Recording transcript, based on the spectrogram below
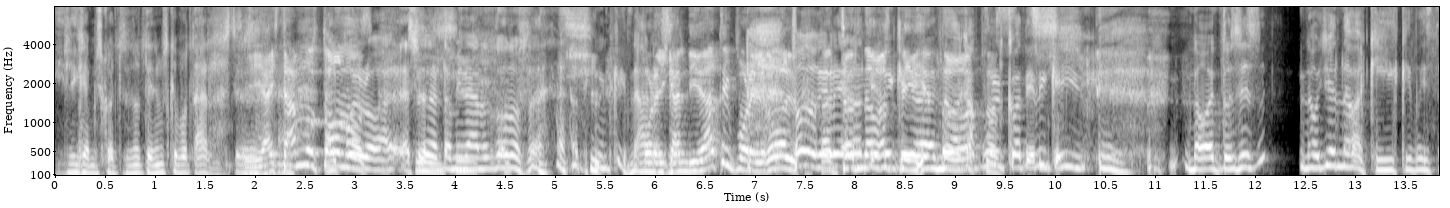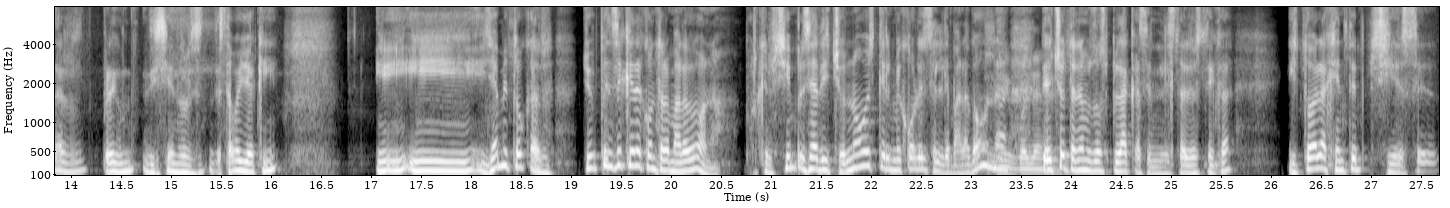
Y le dije a mis cuates, no tenemos que votar. Sí, ahí estamos todos. Colo, a ciudad Sí, todos. Sí, nada, por el candidato y por el gol. Todo Guerrero andabas tiene que ir pidiendo todo. Acapulco, que ir. No, entonces, no, yo andaba aquí, que voy a estar diciéndoles, estaba yo aquí. Y, y- y ya me toca. Yo pensé que era contra Maradona, porque siempre se ha dicho, no, es que el mejor es el de Maradona. Sí, de- hecho, tenemos dos placas en el Estadio Azteca y toda la gente sí es, eh,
